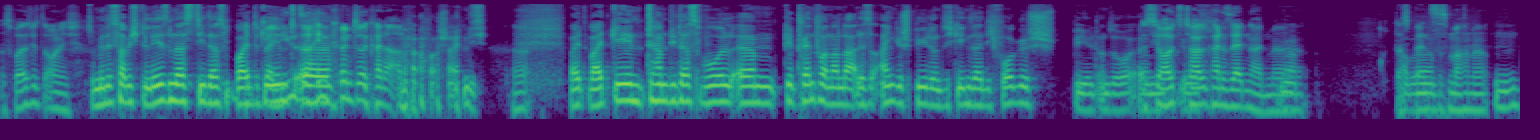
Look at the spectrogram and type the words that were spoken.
Das weiß ich jetzt auch nicht. Zumindest habe ich gelesen, dass die das Berlin weitgehend sein äh, könnte, keine Ahnung. wahrscheinlich. Ja. Weit, weitgehend haben die das wohl ähm, getrennt voneinander alles eingespielt und sich gegenseitig vorgespielt und so. Ist ähm, ja heutzutage keine Seltenheit mehr. Ja. Ja. Dass Aber- Bands das machen, ne?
